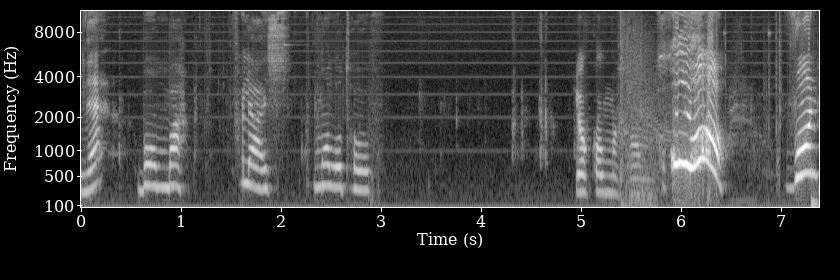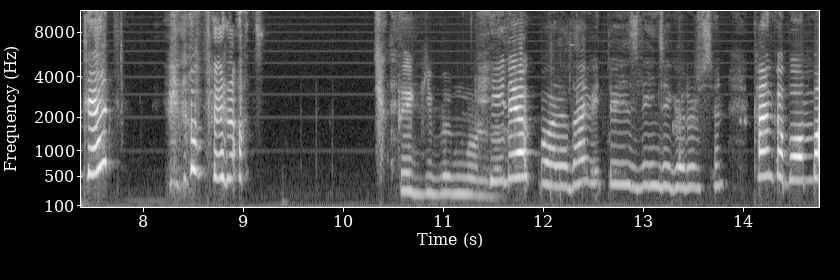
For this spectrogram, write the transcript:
Ne? Bomba, flash, molotov. Yok olmaz olmaz. Oha! Wanted! Berat. Çıktığı gibi mi oldu? Hile yok bu arada. Videoyu izleyince görürsün. Kanka bomba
